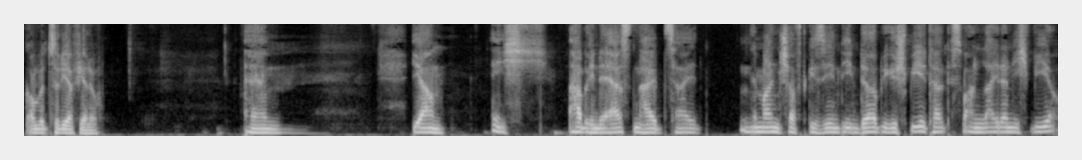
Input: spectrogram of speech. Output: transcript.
Kommen wir zu dir, Fialo. Ähm, ja, ich habe in der ersten Halbzeit eine Mannschaft gesehen, die in Derby gespielt hat. Es waren leider nicht wir.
